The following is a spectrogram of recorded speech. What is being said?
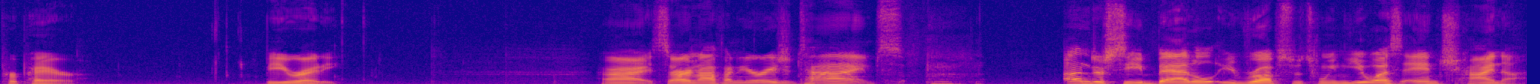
Prepare. Be ready. Alright, starting off on Eurasia Times. Undersea battle erupts between US and China.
